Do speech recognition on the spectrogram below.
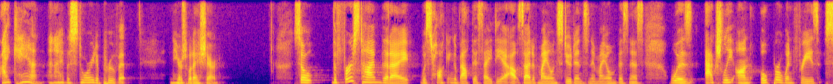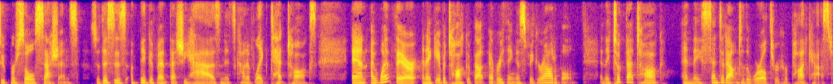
I can, and I have a story to prove it. And here's what I shared. So the first time that I was talking about this idea outside of my own students and in my own business was actually on Oprah Winfrey's Super Soul Sessions. So this is a big event that she has, and it's kind of like TED Talks. And I went there and I gave a talk about everything is figure outable. And they took that talk and they sent it out into the world through her podcast.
